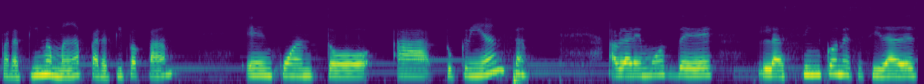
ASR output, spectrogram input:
para ti mamá, para ti papá, en cuanto a tu crianza. Hablaremos de las cinco necesidades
